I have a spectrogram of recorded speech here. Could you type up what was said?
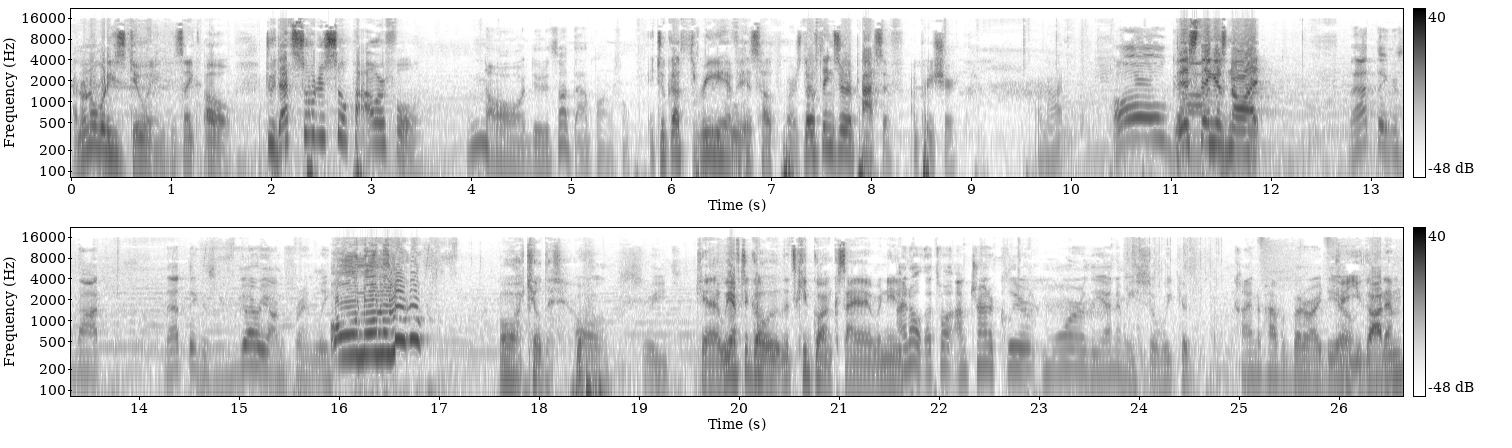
I don't know what he's doing. He's like, oh, dude, that sword is so powerful. No, dude, it's not that powerful. It took out three of cool. his health bars. Those things are passive. I'm pretty sure, or not. Oh God. This thing is not. That thing is not. That thing is very unfriendly. Oh no no no no! Oh, I killed it. Oh, sweet. Okay, we have to go. Let's keep going because I uh, we need. I know. That's why I'm trying to clear more of the enemy so we could kind of have a better idea. Okay, of- you got him.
